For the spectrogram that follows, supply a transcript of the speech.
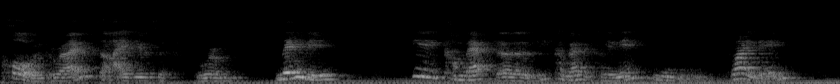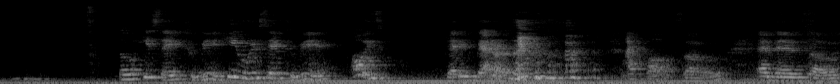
cold, right? So I give the room. Maybe he come back. Uh, he come back to clinic mm, Friday. So he said to me, he will say to me, "Oh, it's getting better." I thought so, and then so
